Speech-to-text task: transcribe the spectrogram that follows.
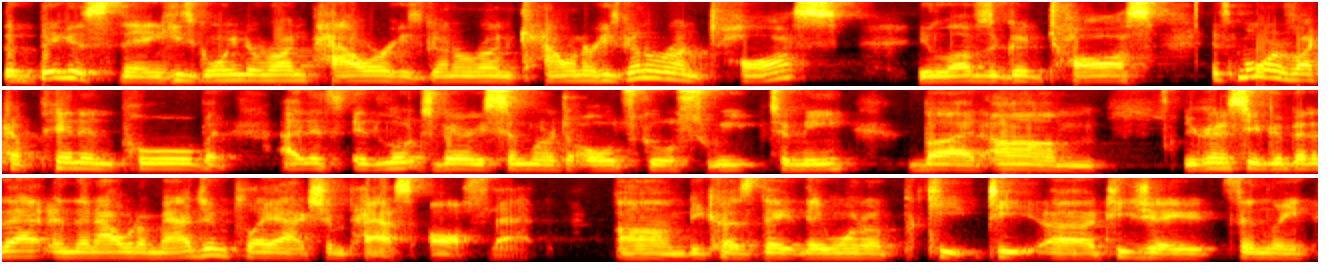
the biggest thing, he's going to run power. He's going to run counter. He's going to run toss. He loves a good toss. It's more of like a pin and pull, but it looks very similar to old school sweep to me. But um, you're going to see a good bit of that, and then I would imagine play action pass off that um, because they they want to keep T, uh, TJ Finley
